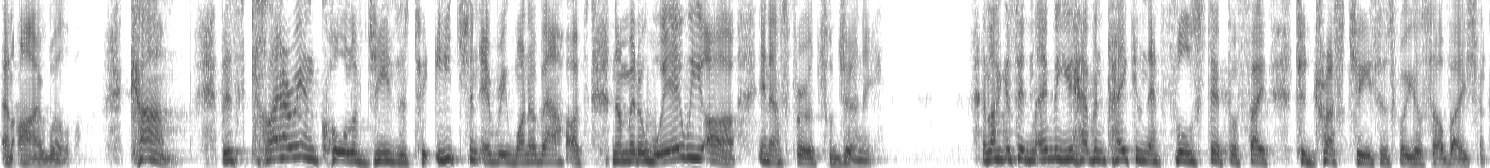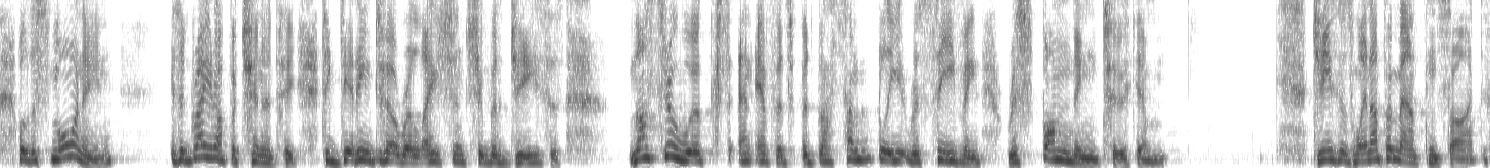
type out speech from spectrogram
and I will. Come. This clarion call of Jesus to each and every one of our hearts, no matter where we are in our spiritual journey. And like I said, maybe you haven't taken that full step of faith to trust Jesus for your salvation. Well, this morning is a great opportunity to get into a relationship with Jesus not through works and efforts, but by simply receiving, responding to him. Jesus went up a mountainside.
